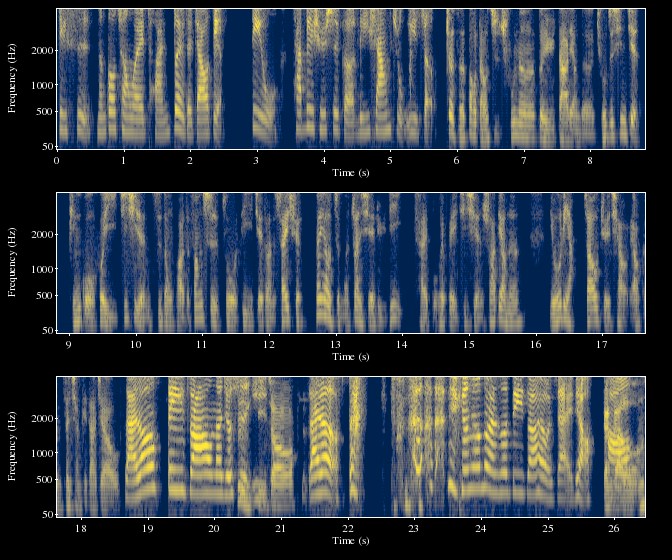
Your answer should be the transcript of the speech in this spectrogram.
第四，能够成为团队的焦点；第五。他必须是个理想主义者。这则报道指出呢，对于大量的求职信件，苹果会以机器人自动化的方式做第一阶段的筛选。那要怎么撰写履历才不会被机器人刷掉呢？有两招诀窍要跟分享给大家哦。来喽，第一招那就是第一招来了。对，你刚刚突然说第一招，害我吓一跳，尴尬了。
